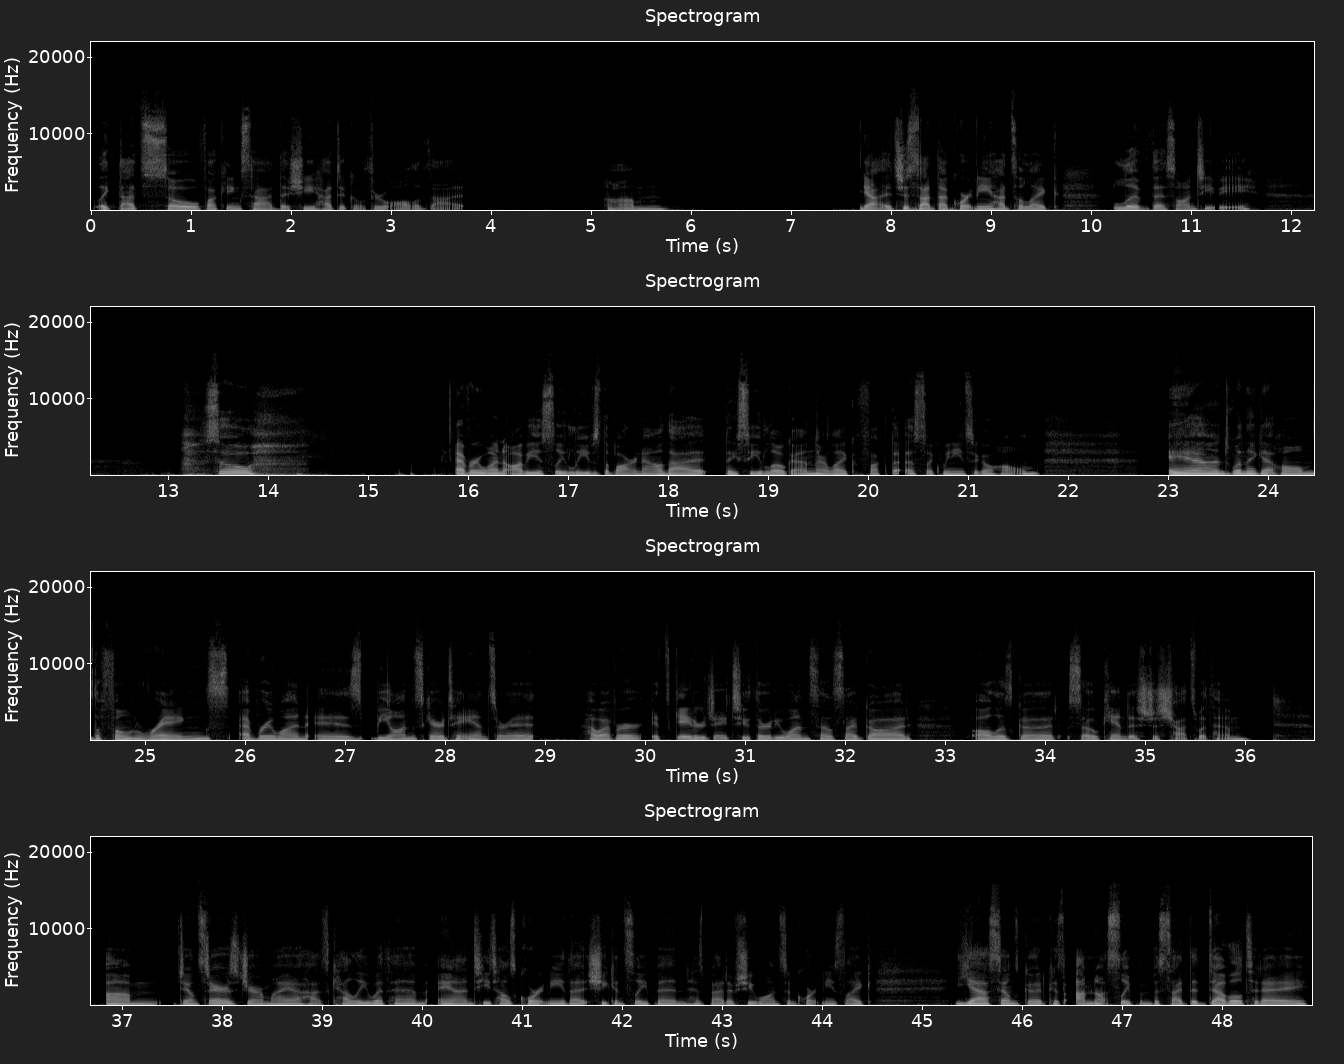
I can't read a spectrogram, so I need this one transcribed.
Like that's so fucking sad that she had to go through all of that. Um yeah, it's just sad that Kortni had to like live this on TV. So everyone obviously leaves the bar now that they see Logan. They're like, fuck this. Like, we need to go home. And when they get home, the phone rings. Everyone is beyond scared to answer it. However, it's Gator J231 Southside God. All is good. So Candace just chats with him. Um, downstairs, Jeremiah has Kelly with him, and he tells Kortni that she can sleep in his bed if she wants. And Kortni's like, Yeah, sounds good because I'm not sleeping beside the devil today,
